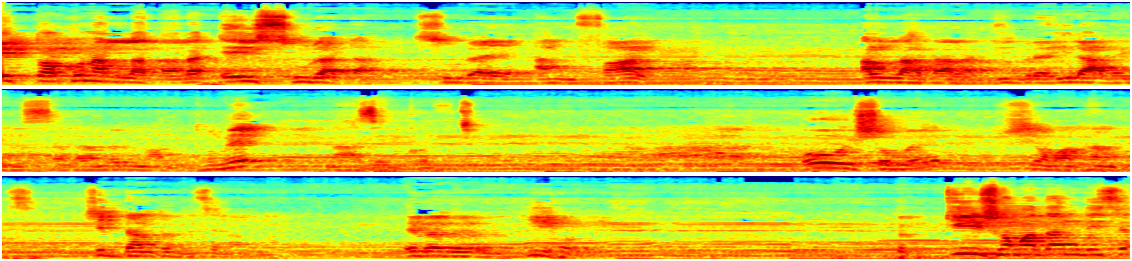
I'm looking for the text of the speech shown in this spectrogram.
এই তখন আল্লাহ তাআলা এই সূরাটা, সূরায়ে আনফাল, আল্লাহ তাআলা জিব্রাইল আলাইহিস সালামের মাধ্যমে নাযিল করেছেন। ওই সময়ে সমাধান সিদ্ধান্ত দিয়েছেন আল্লাহ এভাবে কি হবে? তো কি সমাধান দিছে?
